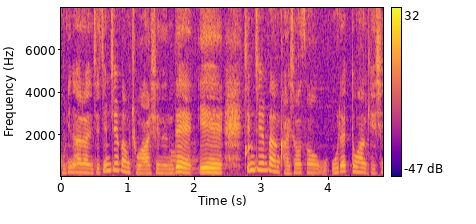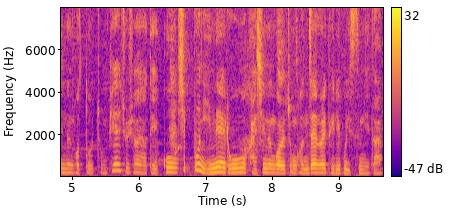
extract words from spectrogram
우리나라 이제 찜질방 좋아하시는데 예 찜질방 가셔서 오- 오랫동안 계시는 것도 좀 피해 주셔야 되고 10분 이내로 가시는 걸 좀 권장을 드리고 있습니다.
